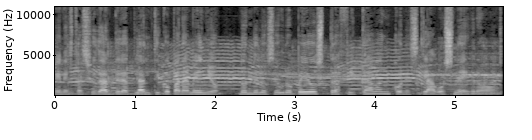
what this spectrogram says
en esta ciudad del Atlántico panameño, donde los europeos traficaban con esclavos negros.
